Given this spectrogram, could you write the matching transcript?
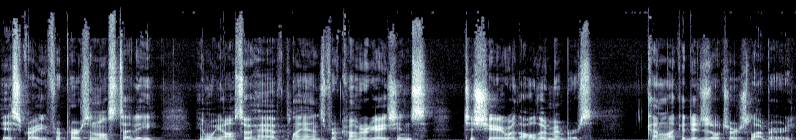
It's great for personal study, and we also have plans for congregations to share with all their members, kind of like a digital church library.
